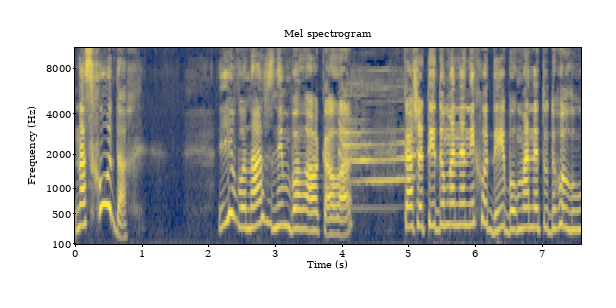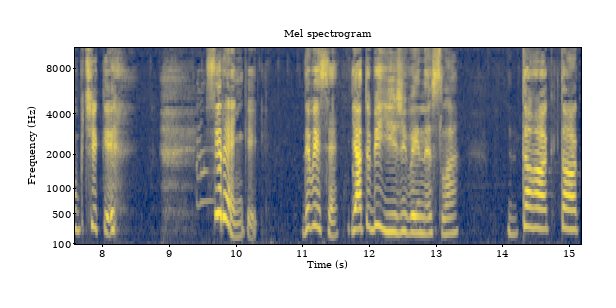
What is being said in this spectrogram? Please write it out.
на сходах. І вона з ним балакала. Каже, ти до мене не ходи, бо в мене тут голубчики. Сіренький. Дивися, я тобі їжі винесла. Так, так,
